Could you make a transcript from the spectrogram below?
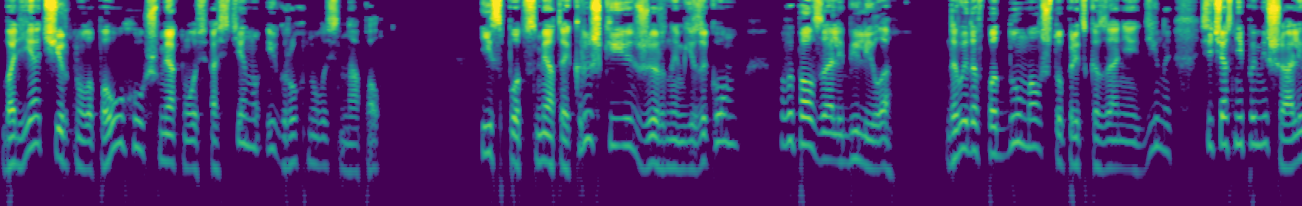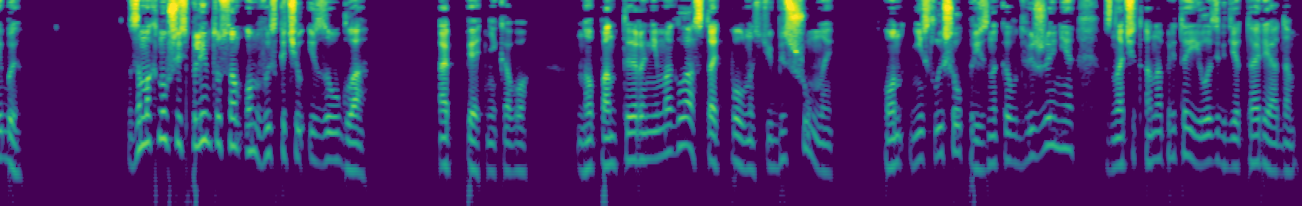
Бадья чиркнула по уху, шмякнулась о стену и грохнулась на пол. Из-под смятой крышки жирным языком выползали белила. Давыдов подумал, что предсказания Дины сейчас не помешали бы. Замахнувшись плинтусом, он выскочил из-за угла. Опять никого. Но пантера не могла стать полностью бесшумной. Он не слышал признаков движения, значит, она притаилась где-то рядом.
